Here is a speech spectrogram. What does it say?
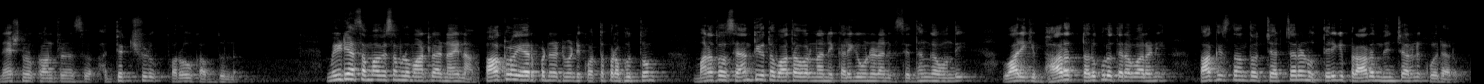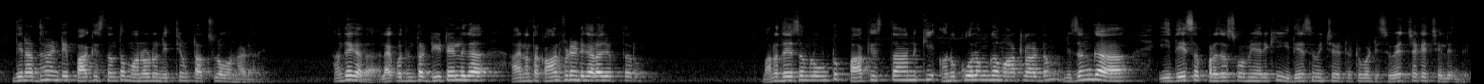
నేషనల్ కాన్ఫరెన్స్ అధ్యక్షుడు ఫరూక్ అబ్దుల్లా. మీడియా సమావేశంలో మాట్లాడిన ఆయన పాక్లో ఏర్పడినటువంటి కొత్త ప్రభుత్వం మనతో శాంతియుత వాతావరణాన్ని కలిగి ఉండడానికి సిద్ధంగా ఉంది. వారికి భారత్ తలుపులు తెరవాలని పాకిస్తాన్తో చర్చలను తిరిగి ప్రారంభించాలని కోరారు. దీని అర్థం ఏంటి? పాకిస్తాన్తో మనోడు నిత్యం టచ్లో ఉన్నాడని. అంతే కదా. లేకపోతే ఇంత డీటెయిల్డ్గా ఆయన అంత కాన్ఫిడెంట్గా ఎలా చెప్తారు? మన దేశంలో ఉంటూ పాకిస్తాన్కి అనుకూలంగా మాట్లాడడం నిజంగా ఈ దేశ ప్రజాస్వామ్యానికి ఈ దేశం ఇచ్చేటటువంటి స్వేచ్ఛకే చెల్లింది.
